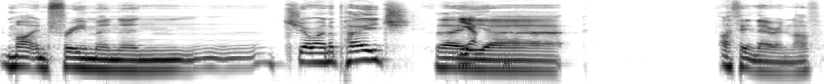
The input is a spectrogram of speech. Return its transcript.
Martin Freeman and Joanna Page. They, uh, I think they're in love.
